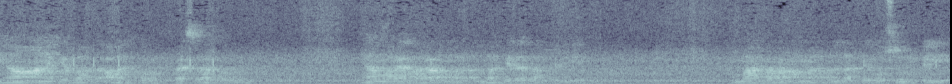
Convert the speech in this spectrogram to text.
یہاں آنے کے بعد عہد کرو، فیصلہ کرو۔ کہ ہمارا ہر عمل اللہ کی رضا کے لیے، ہمارا ہر عمل اللہ کے وصول کے لیے۔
